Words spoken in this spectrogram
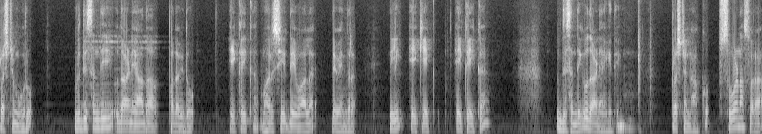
ಪ್ರಶ್ನೆ ಮೂರು. ವೃದ್ಧಿಸಂಧಿ ಉದಾಹರಣೆಯಾದ ಪದವಿದು. ಏಕೈಕ ಮಹರ್ಷಿ ದೇವಾಲಯ ದೇವೇಂದ್ರ. ಇಲ್ಲಿ ಏಕೈಕ ಏಕೈಕ ವೃದ್ಧಿಸಂಧಿಗೆ ಉದಾಹರಣೆಯಾಗಿದೆ. ಪ್ರಶ್ನೆ ನಾಲ್ಕು. ಸುವರ್ಣ ಸ್ವರ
